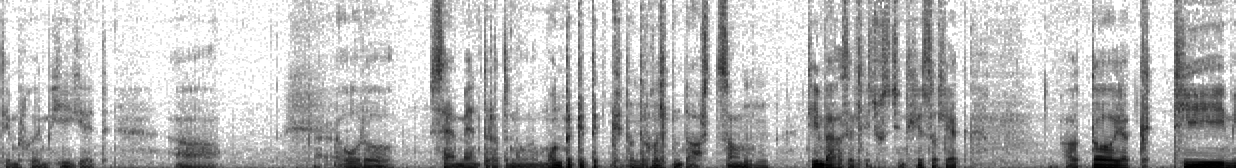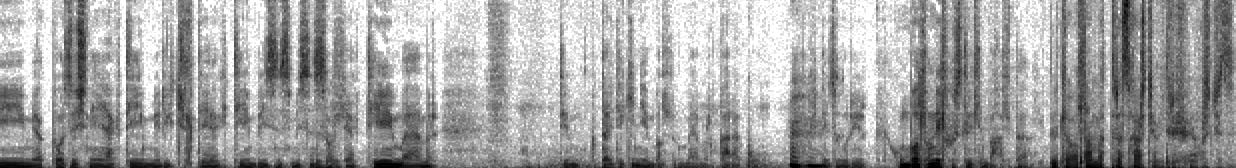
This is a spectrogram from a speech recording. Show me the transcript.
тиймэрхүү юм хийгээд аа өөрөө сайн ментор одоо нэг мундаг гэдэг тодорхойлолтонд орцсон. Тийм байгаас л гэж хүсэж байна. Тэгэхээс бол яг одоо яг тим ийм яг позишны яг тим мэрэгчлээ яг тим бизнес бизнес бол яг тим амар тим гудайдгийн юм бол амар гараагүй. Гэтэ зүгээр яг хүн болгоны л хүсдэг юм баг л та. Хэдүүл Улаанбаатараас гарч юм орч ирсэн.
